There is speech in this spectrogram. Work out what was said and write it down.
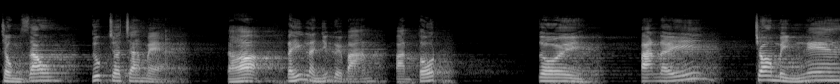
trồng rau giúp cho cha mẹ. Đó đấy là những người bạn bạn tốt. Rồi bạn ấy cho mình nghe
